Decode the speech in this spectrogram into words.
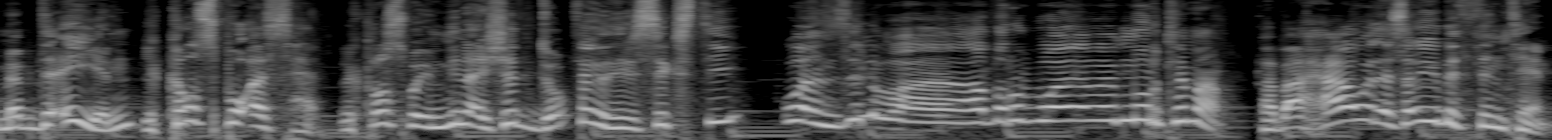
مبدئيا ال crossbow أسهل. ال crossbow يمدينا أشده أسوي 360 وأنزل وأضرب والامور تمام. فبحاول اسويه بالثنتين.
